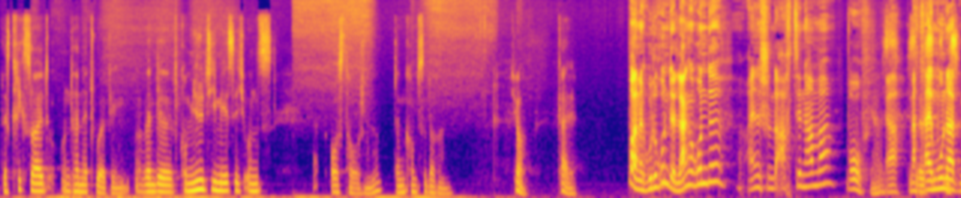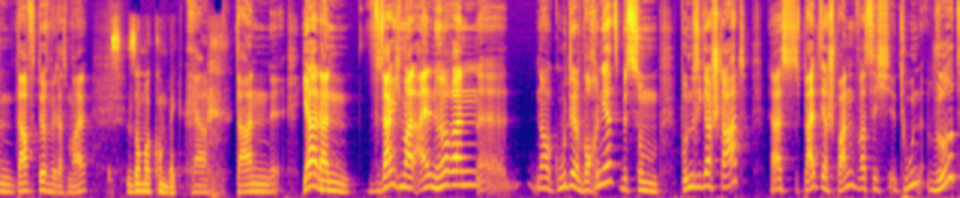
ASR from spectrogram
Das kriegst du halt unter Networking. Wenn wir community-mäßig uns austauschen, ne? dann kommst du daran. Tja, geil. War eine gute Runde, lange Runde. Eine Stunde 18 haben wir. Oh, ja, ja nach drei Monaten darf, dürfen wir das mal. Sommer-Comeback. Ja, dann, ja, dann sage ich mal allen Hörern äh, noch gute Wochen jetzt bis zum Bundesliga-Start. Ja, es bleibt ja spannend, was sich tun wird.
